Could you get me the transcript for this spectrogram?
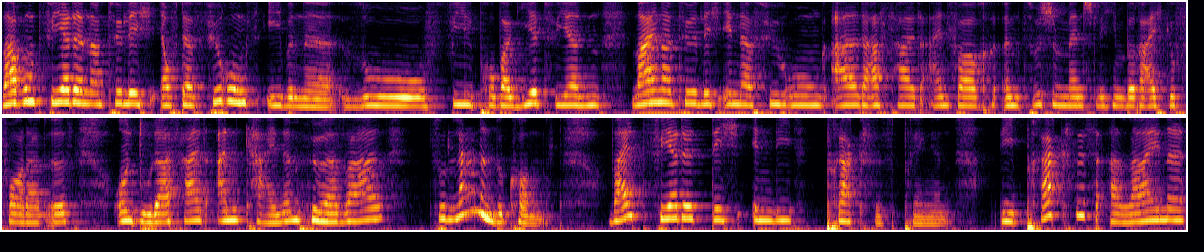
warum Pferde natürlich auf der Führungsebene so viel propagiert werden, weil natürlich in der Führung all das halt einfach im zwischenmenschlichen Bereich gefordert ist und du das halt an keinem Hörsaal zu lernen bekommst, weil Pferde dich in die Praxis bringen. Die Praxis alleine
